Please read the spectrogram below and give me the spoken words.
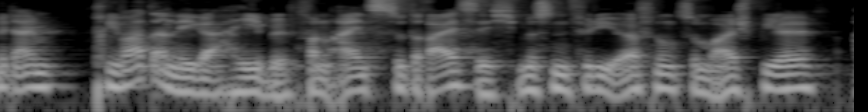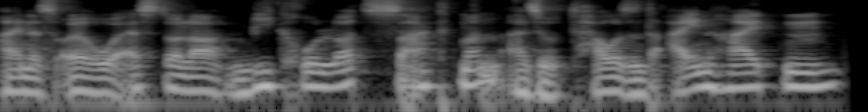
Mit einem Privatanlegerhebel von 1 zu 30 müssen für die Öffnung zum Beispiel eines Euro-US-Dollar Mikrolots, sagt man, also 1000 Einheiten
